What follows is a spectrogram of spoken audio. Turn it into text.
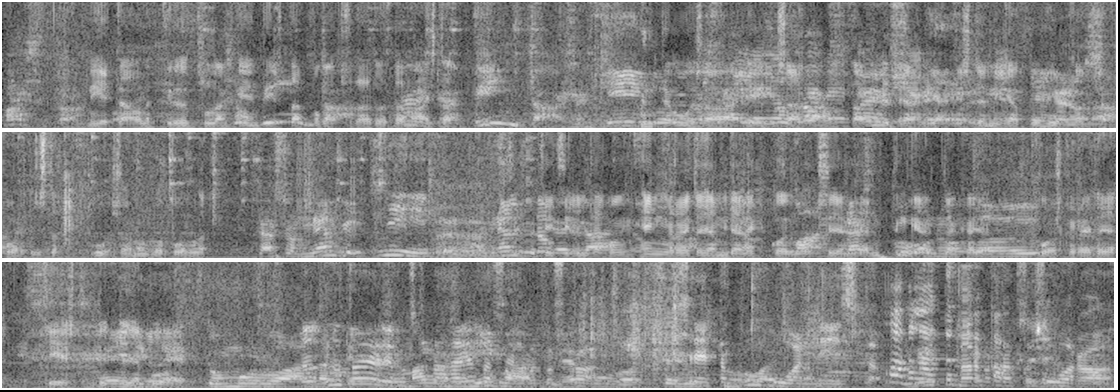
naista. Niin, että allekirjoituksella on kenties tappo 200 000 naista. Että USA ei saa rahoittaa mitään järjestöä, mikä puhutaan abortista USAn ulkopuolella. Tässä on 40, niin. 40 Sitten niitä hengareita ja mitä lekkoivuuksia ja mitä nyt käyttääkään ja puoskareita ja tiesti tyttöjä mulla No, no toi oli musta vähän epäselvä, koska se, että puhua niistä, niin tarkoittaako se suoraan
